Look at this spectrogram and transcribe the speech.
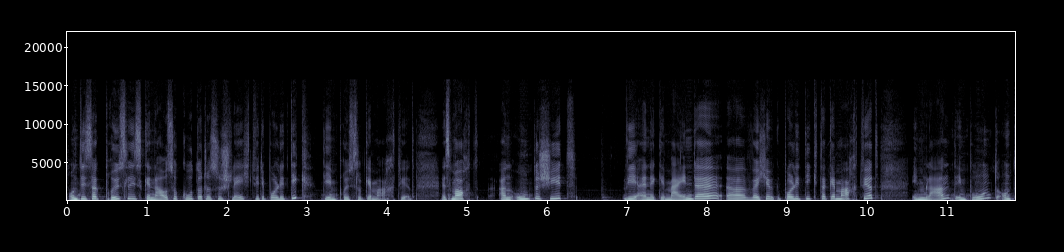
Und ich sage, Brüssel ist genauso gut oder so schlecht wie die Politik, die in Brüssel gemacht wird. Es macht einen Unterschied, wie eine Gemeinde, äh, welche Politik da gemacht wird, im Land, im Bund. Und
